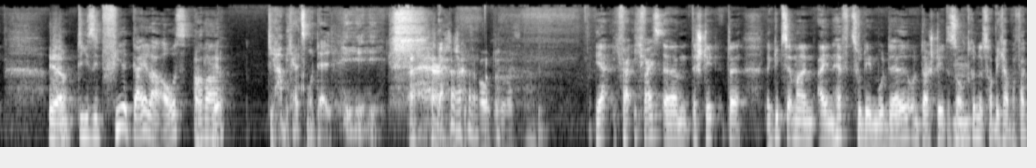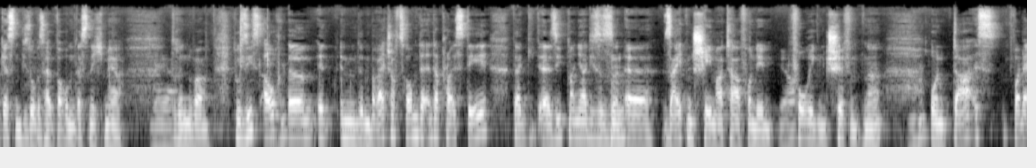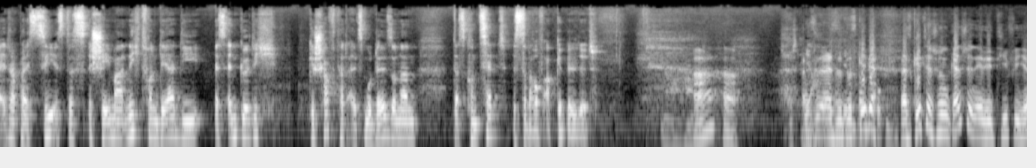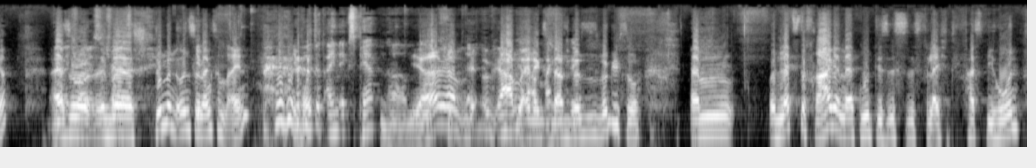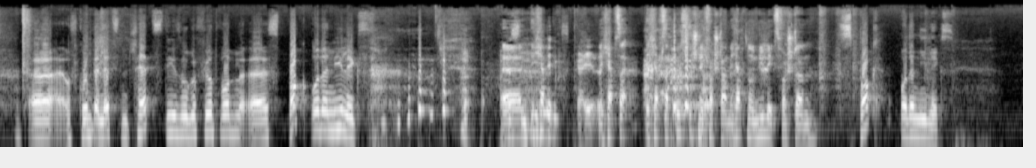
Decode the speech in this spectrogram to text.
ja. Und die sieht viel geiler aus, aber Okay. die habe ich als Modell. Oder was? Ja, ich, ich weiß, ähm, da steht, da, da gibt es ja immer ein, ein Heft zu dem Modell und da steht es auch drin, das habe ich aber vergessen, wieso, weshalb, warum das nicht mehr Ja, ja. drin war. Du siehst auch ähm, in, in dem Bereitschaftsraum der Enterprise D, da äh, sieht man ja dieses äh, Seitenschemata von den Ja. vorigen Schiffen. Ne? Und da ist, bei der Enterprise C ist das Schema nicht von der, die es endgültig geschafft hat als Modell, sondern das Konzept ist darauf abgebildet. Aha. Also, Ja, also das, geht ja, das geht ja schon ganz schön in die Tiefe hier. Also ich weiß, ich wir weiß. stimmen uns so langsam ein. Ihr wolltet einen Experten haben. Ja, Ihr wir haben, wir, wir haben einen einen Experten, das ist wirklich so. Ähm, und letzte Frage, na gut, das ist, ist vielleicht fast wie Hohn, äh, aufgrund der letzten Chats, die so geführt wurden, äh, Spock oder Nilix? Äh, ich habe ich hab's, ich hab's akustisch nicht verstanden. Ich habe nur Nilix verstanden. Spock oder Nilix?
